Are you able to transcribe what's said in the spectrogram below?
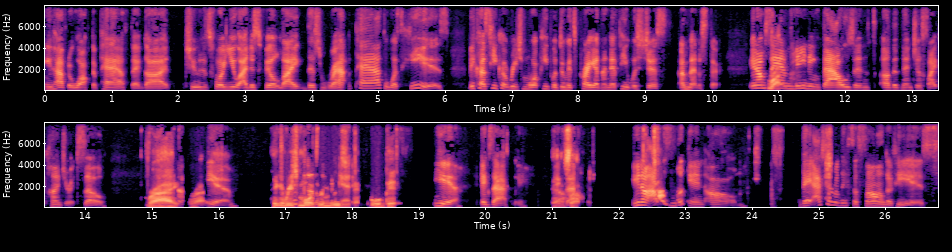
you have to walk the path that God chooses for you. I just feel like this rap path was his because he could reach more people through his prayer than if he was just a minister. You know what I'm saying? Right. Meaning thousands other than just like hundreds. So Right, right. Yeah. He can reach more through music than pulpit. Yeah, exactly. Yeah, exactly. So. You know, I was looking, um, they actually released a song of his,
